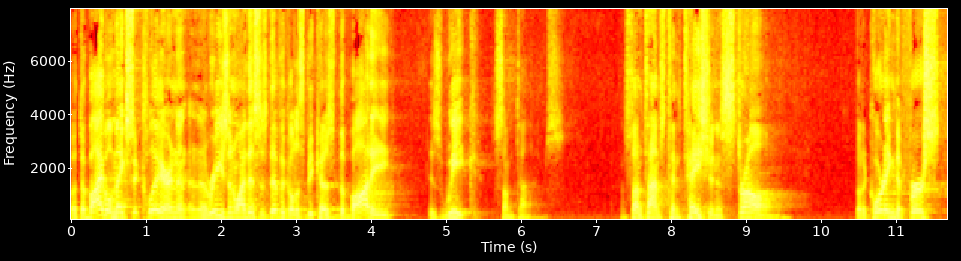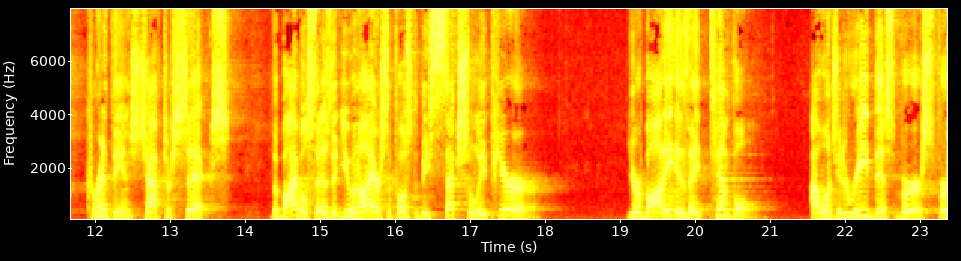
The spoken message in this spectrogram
But the Bible makes it clear, and the reason why this is difficult is because the body is weak sometimes. And sometimes temptation is strong. But according to 1 Corinthians chapter 6, the Bible says that you and I are supposed to be sexually pure. Your body is a temple. I want you to read this verse, 1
